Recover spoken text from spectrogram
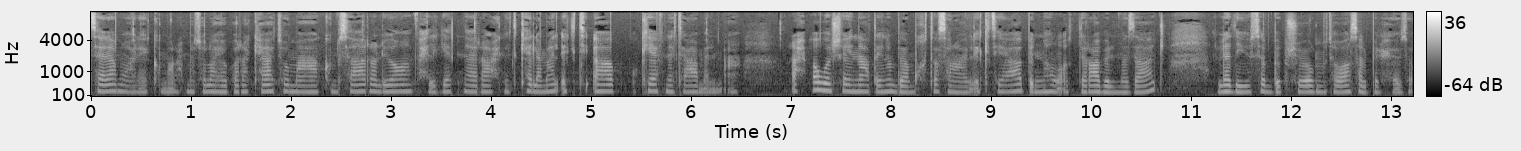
السلام عليكم ورحمة الله وبركاته. معكم سارة اليوم في حلقتنا راح نتكلم عن الاكتئاب وكيف نتعامل معه. راح أول شي نعطي نبذة مختصرة عن الاكتئاب إنه هو اضطراب المزاج الذي يسبب شعور متواصل بالحزن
